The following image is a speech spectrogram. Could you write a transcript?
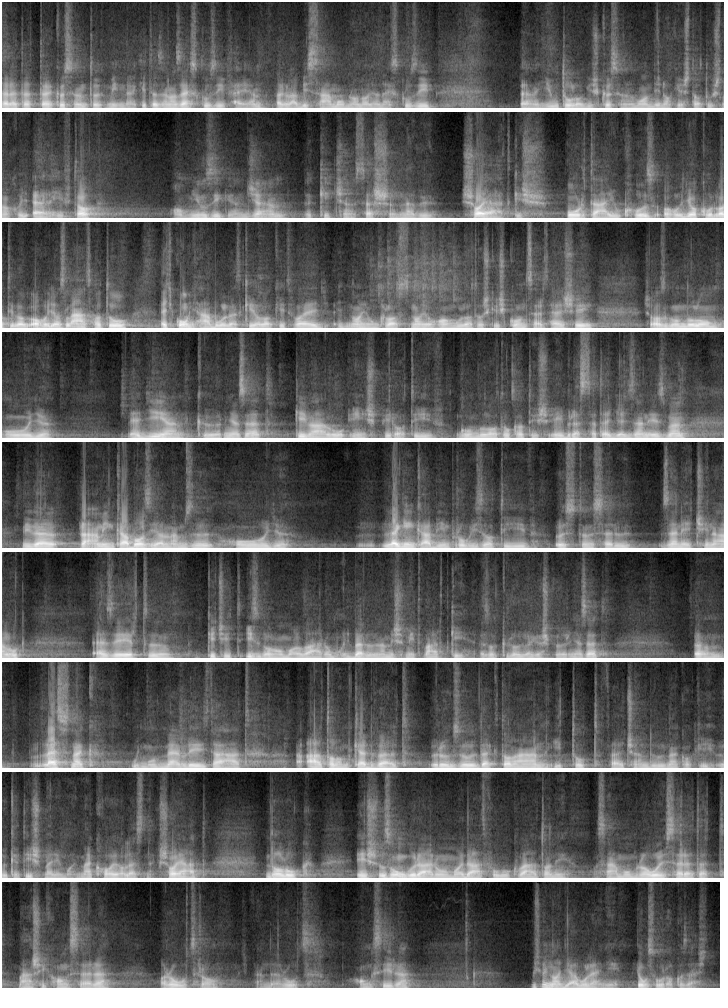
Szeretettel köszöntök mindenkit ezen az exkluzív helyen, legalábbis számomra nagyon exkluzív. Utólag is köszönöm Andinak és Tatusnak, hogy elhívtak a Music and Jam The Kitchen Session nevű saját kis portájukhoz, ahol gyakorlatilag, ahogy az látható, egy konyhából lett kialakítva egy, egy nagyon klassz, nagyon hangulatos kis koncerthelység, és azt gondolom, hogy egy ilyen környezet kiváló, inspiratív gondolatokat is ébreszthet egy-egy zenészben, mivel rám inkább az jellemző, hogy leginkább improvizatív, ösztönszerű zenét csinálok, ezért kicsit izgalommal várom, hogy belőlem is mit várt ki ez a különleges környezet. Lesznek úgymond mellé, tehát általam kedvelt örökzöldek talán itt-ott felcsendülnek, aki őket ismeri, majd meghallja, lesznek saját dalok, és az zongoráról majd át fogok váltani a számomra oly szeretett másik hangszerre, a Rhodes-ra, vagy Fender Rhodes hangszírre. Úgyhogy nagyjából ennyi. Jó szórakozást!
